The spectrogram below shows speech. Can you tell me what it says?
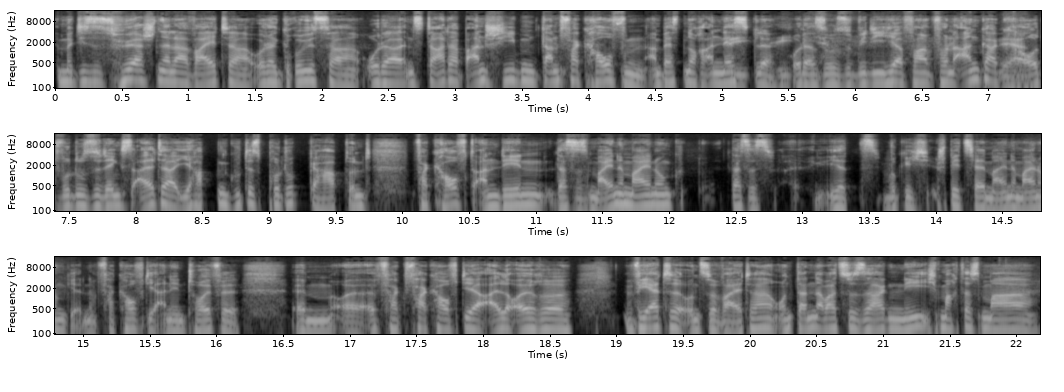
immer dieses höher, schneller, weiter oder größer oder ein Startup anschieben, dann verkaufen, am besten noch an Nestle oder so, so wie die hier von, von Ankerkraut, ja. wo du so denkst, Alter, ihr habt ein gutes Produkt gehabt und verkauft an denen, das ist meine Meinung, das ist jetzt wirklich speziell meine Meinung, verkauft ihr an den Teufel, ähm, äh, verkauft ihr all eure Werte und so weiter. Und dann aber zu sagen, nee, ich mach das mal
